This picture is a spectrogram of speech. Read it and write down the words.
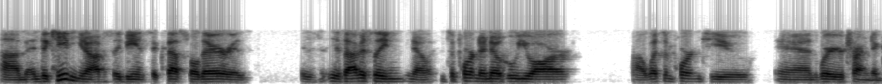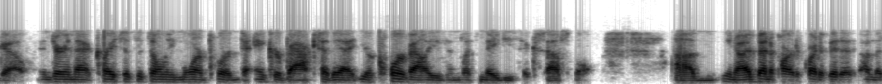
Um, and the key, you know, obviously being successful there is, is, is obviously, you know, it's important to know who you are, uh, what's important to you, and where you're trying to go. And during that crisis, it's only more important to anchor back to that your core values and what's made you successful. Um, you know, I've been a part of quite a bit of, on the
